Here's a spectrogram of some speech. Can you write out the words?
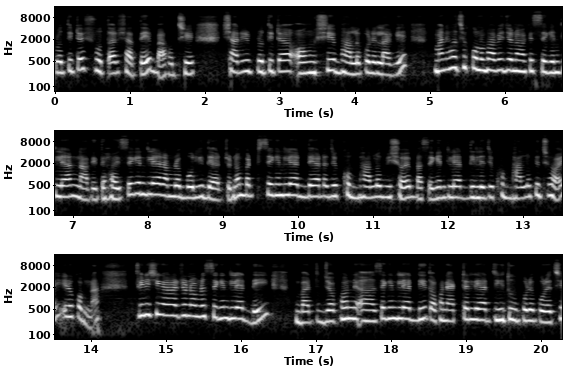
প্রতিটা সুতার সাথে বা হচ্ছে শাড়ির প্রতিটা অংশে ভালো করে লাগে। মানে হচ্ছে কোনোভাবে যেন আমাকে সেকেন্ড লেয়ার না দিতে হয়। সেকেন্ড লেয়ার আমরা বলি দেওয়ার জন্য বাট সেকেন্ড লেয়ার দেওয়াটা যে খুব ভালো বিষয় বা সেকেন্ড লেয়ার দিলে যে খুব ভালো কিছু হয়, এরকম না। ফিনিশিং আনার জন্য আমরা সেকেন্ড লেয়ার দিই বাট যখন সেকেন্ড লেয়ার দিই, তখন একটা লেয়ার যেহেতু উপরে পড়েছে,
